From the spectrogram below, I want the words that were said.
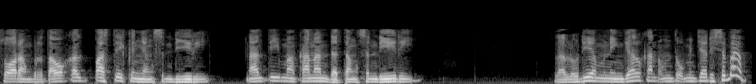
seorang bertawakal pasti kenyang sendiri. Nanti makanan datang sendiri. Lalu dia meninggalkan untuk mencari sebab.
